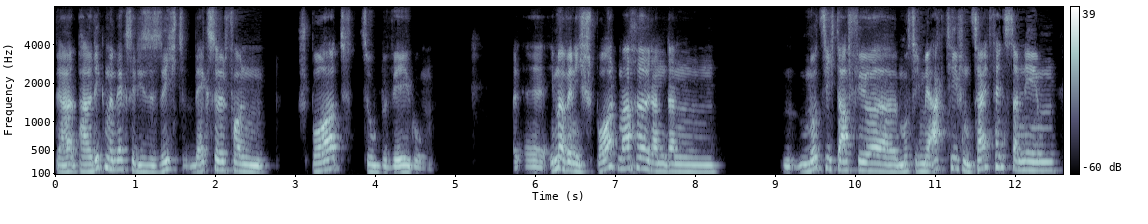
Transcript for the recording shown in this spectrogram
Paradigmenwechsel, diese Sichtwechsel von Sport zu Bewegung. Äh, immer wenn ich Sport mache, dann, dann nutze ich dafür, muss ich mir aktiv ein Zeitfenster nehmen,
